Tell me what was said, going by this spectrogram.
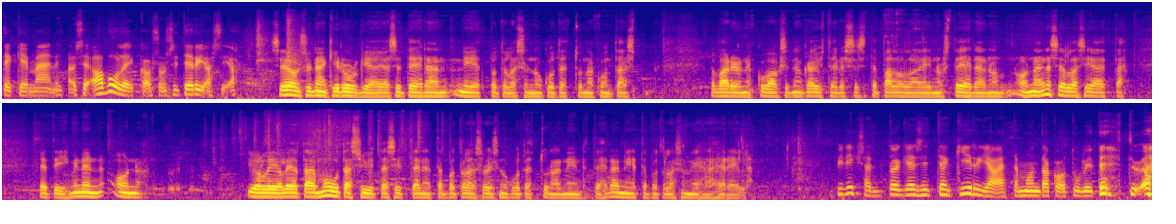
tekemään. Se avoleikkaus on sitten eri asia. Se on sydänkirurgia ja se tehdään niin, että potilas on nukutettuna, kun taas varjonnekuvaukset, jonka yhteydessä sitten pallolaajennus tehdään, on, on aina sellaisia, että, että ihminen on jolle ei ole jotain muuta syytä sitten, että potilas olisi nukutettuna, niin tehdään niin, että potilas on ihan hereillä. Pidikö nyt oikein sitten kirjaa, että montako tuli tehtyä?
